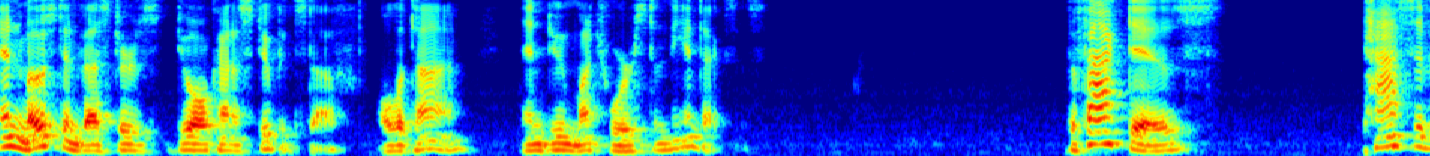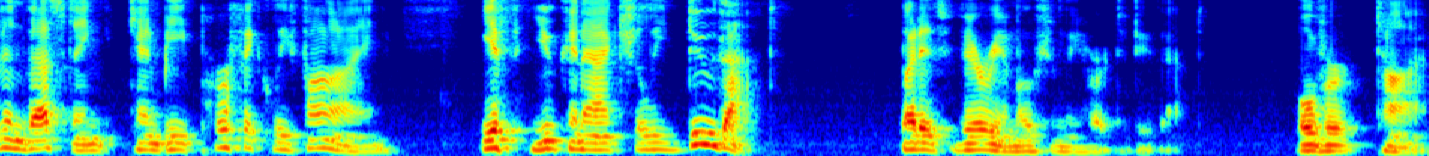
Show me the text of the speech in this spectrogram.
And most investors do all kind of stupid stuff all the time and do much worse than the indexes. The fact is, passive investing can be perfectly fine if you can actually do that. But it's very emotionally hard to do that over time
